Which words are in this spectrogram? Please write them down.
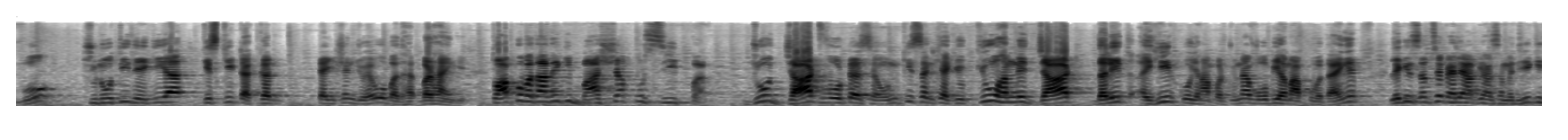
वो चुनौती देगी या किसकी टक्कर टेंशन जो है वो बढ़ाएँगी। तो आपको बता दें कि बादशाहपुर सीट पर जो जाट वोटर्स हैं, उनकी संख्या क्यों क्यों हमने जाट दलित अहीर को यहाँ पर चुना, वो भी हम आपको बताएँगे। लेकिन सबसे पहले आप यहाँ समझिए कि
